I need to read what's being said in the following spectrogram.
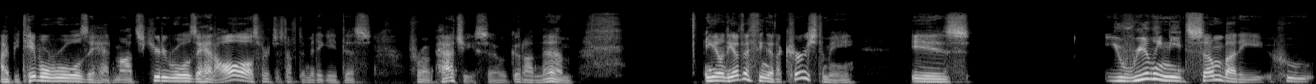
IP table rules, they had mod security rules, they had all sorts of stuff to mitigate this from Apache. So good on them. You know, the other thing that occurs to me is you really need somebody who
